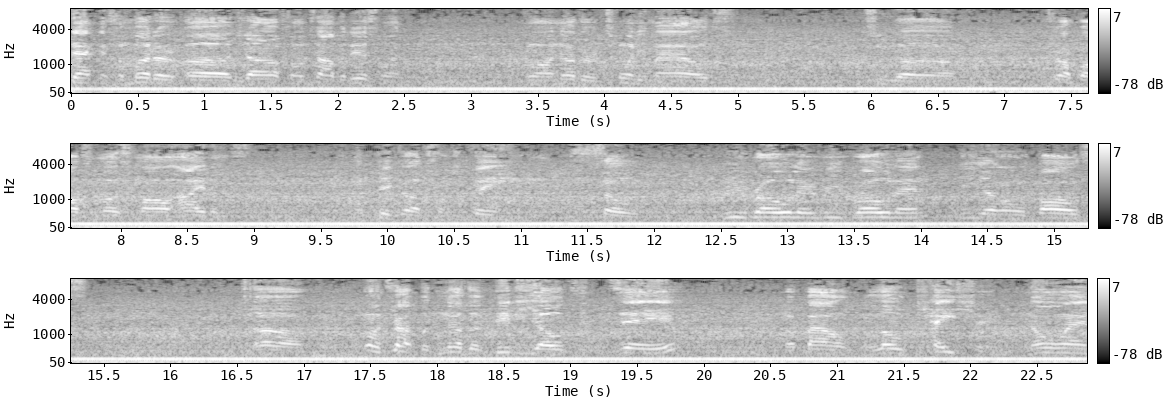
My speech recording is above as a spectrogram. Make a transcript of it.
stacking some other uh, jobs on top of this one. Going another 20 miles to uh, drop off some other small items and pick up some things. So, re-rolling, re-rolling, the um, boss. Uh, I'm gonna drop another video today about location, knowing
